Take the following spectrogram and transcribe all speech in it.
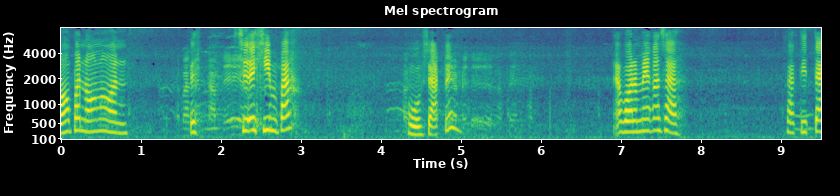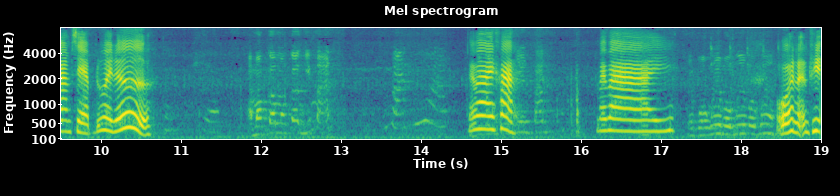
น้องป้าน้องนอนไปขับเด้อชื่อไอคิมปะโหสักเด้อเอาบอลแม่กันซะฝากติดตามแสบด้วยเด้ออะมองกล้องมองกล้องยิ้มหวานบ๊ายบายค่ะบ๊ายบายเดี๋ยวโบกมือโบกมือโบกมือโอ้ยนั่นพี่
